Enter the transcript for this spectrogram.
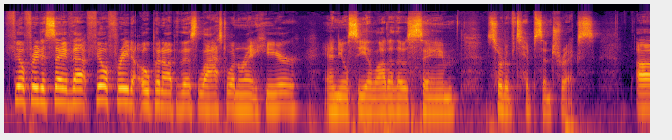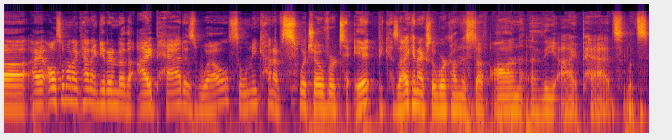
Feel free to save that. Feel free to open up this last one right here and you'll see a lot of those same sort of tips and tricks. Uh, I also want to kind of get into the iPad as well. So let me kind of switch over to it because I can actually work on this stuff on the iPad. So let's,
